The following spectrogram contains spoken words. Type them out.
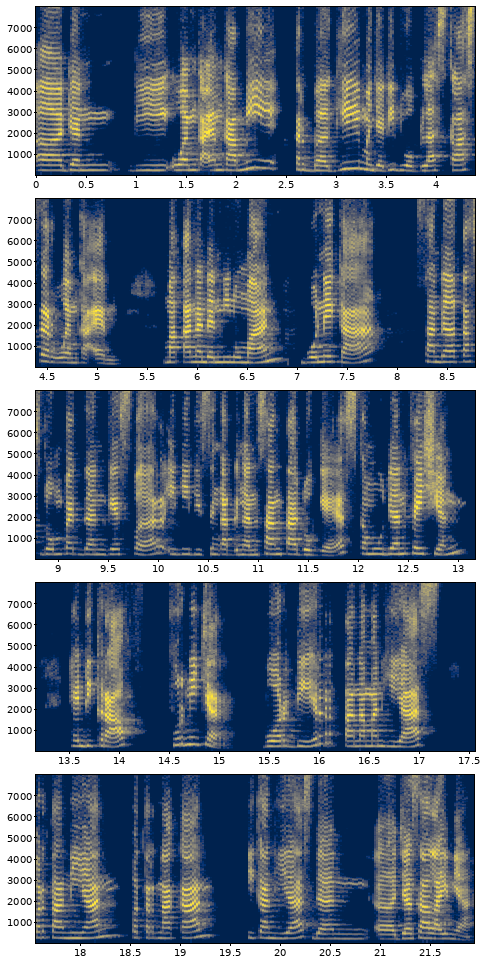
uh, dan di UMKM kami terbagi menjadi 12 klaster UMKM. Makanan dan minuman, boneka, sandal tas dompet dan gesper, ini disingkat dengan Santa Doges, kemudian fashion, handicraft, furniture, bordir, tanaman hias, pertanian, peternakan, ikan hias, dan uh, jasa lainnya.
